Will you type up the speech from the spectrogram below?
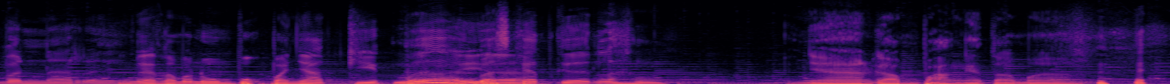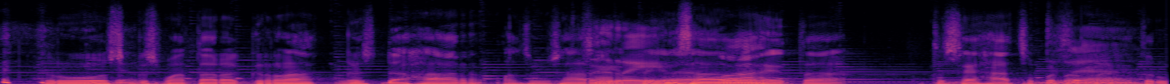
Bener. eh. Enggak, eta mah numpuk penyakit. Meh, bahaya. basket kan lah. Nya gampang eta mah. Terus geus matara gerak, geus dahar, langsung sare Sare. Sare. Wah, eta teu sehat sebenarnya. Sehat. Itu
